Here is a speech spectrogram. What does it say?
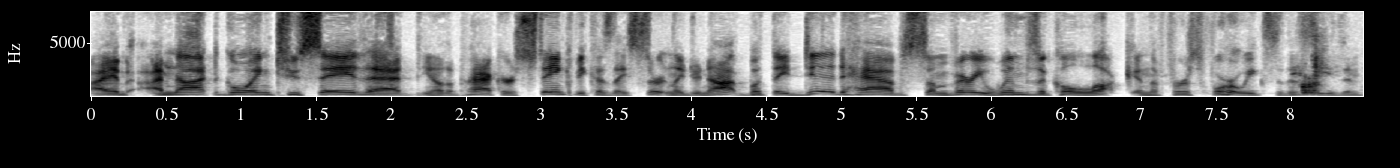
I'm I'm not going to say that you know the Packers stink because they certainly do not, but they did have some very whimsical luck in the first four weeks of the season.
